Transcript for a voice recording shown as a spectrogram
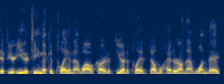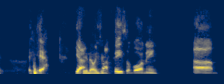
if you're either team that could play in that wild card. If you had to play a double header on that one day, yeah, yeah, you know, it's not feasible. I mean, um,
